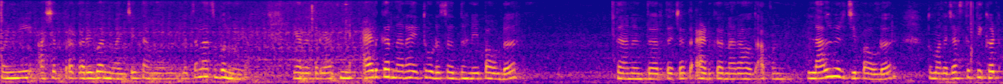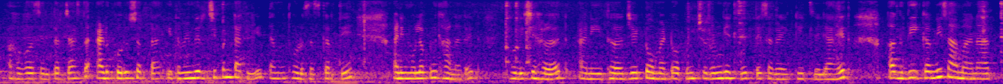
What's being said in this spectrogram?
पण मी अशा प्रकारे बनवायचे त्यामुळे म्हटलं चलाच बनवूया. यानंतर यात मी ॲड करणार आहे थोडंसं धणे पावडर त्यानंतर त्याच्यात ॲड करणार आहोत आपण लाल मिरची पावडर तुम्हाला जास्त तिखट हवं असेल तर जास्त ॲड करू शकता. इथं मी मिरची पण टाकली त्यामुळे थोडंसंच करते. आणि मुलं पण खाणार आहेत. थोडीशी हळद आणि इथं जे टोमॅटो आपण चिरून घेतलेत ते सगळे घेतलेले आहेत. अगदी कमी सामानात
